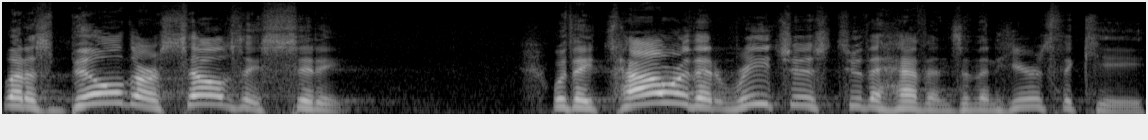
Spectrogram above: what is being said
let us build ourselves a city with a tower that reaches to the heavens. And then here's the key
